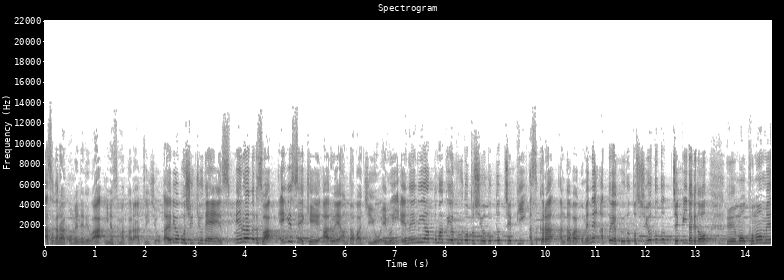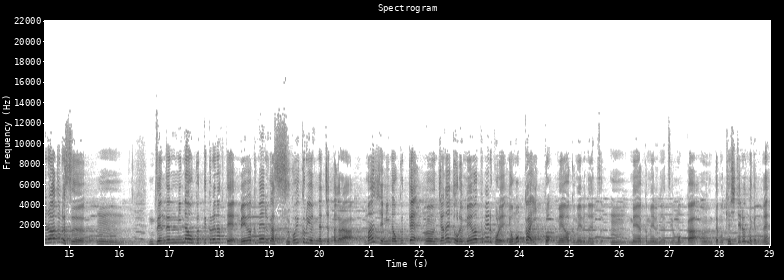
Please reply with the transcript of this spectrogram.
朝からごめんねでは、皆様から随時お便りを募集中です。メールアドレスは、asakra アンダーバー gomenne アットマークヤフー .co.jp 朝からアンダーバーごめんねアットヤフー .co.jp だけど、えー、もうこのメールアドレス、うん、全然みんな送ってくれなくて、迷惑メールがすごい来るようになっちゃったから、マジでみんな送って。うん、じゃないと俺迷惑メールこれ読もっか、一個。迷惑メールのやつ。うん、迷惑メールのやつ読もっか。うん、でも消してるんだけどね。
